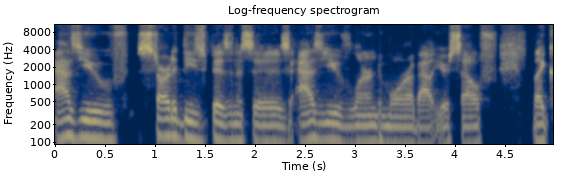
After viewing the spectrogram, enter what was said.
as you've started these businesses, as you've learned more about yourself, like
